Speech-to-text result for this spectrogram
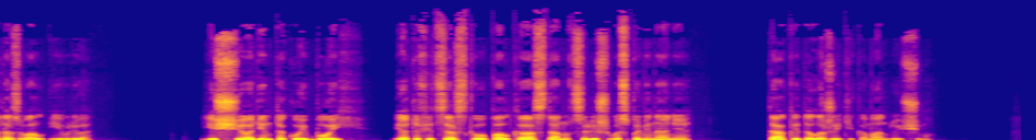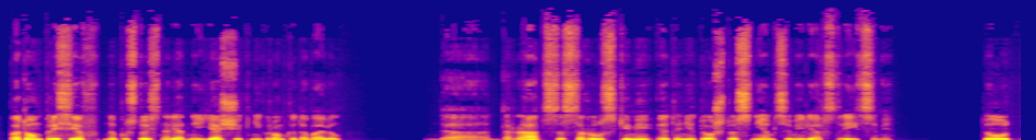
подозвал Ивлева. Еще один такой бой, и от офицерского полка останутся лишь воспоминания. Так и доложите командующему. Потом, присев на пустой снарядный ящик, негромко добавил. Да, драться с русскими — это не то, что с немцами или австрийцами. Тут,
